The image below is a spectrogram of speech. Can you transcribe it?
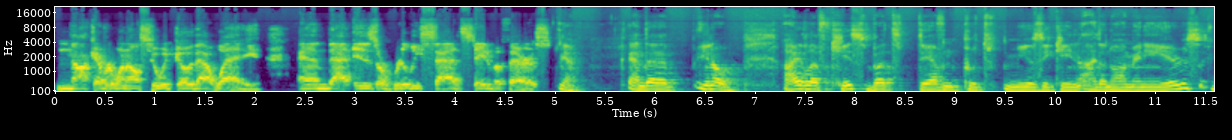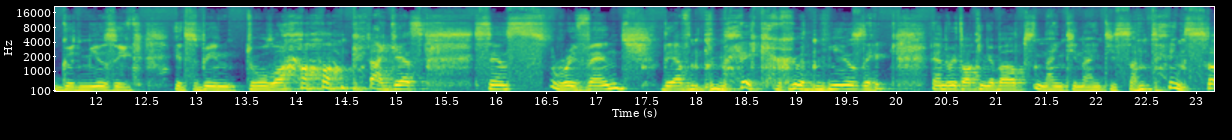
knock everyone else who would go that way. And that is a really sad state of affairs. Yeah. And uh, you know, I love Kiss, but they haven't put music in I don't know how many years. Good music, it's been too long. I guess since Revenge, they haven't made good music, and we're talking about 1990 something. So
